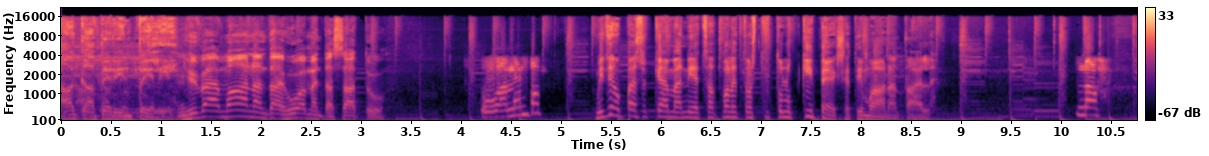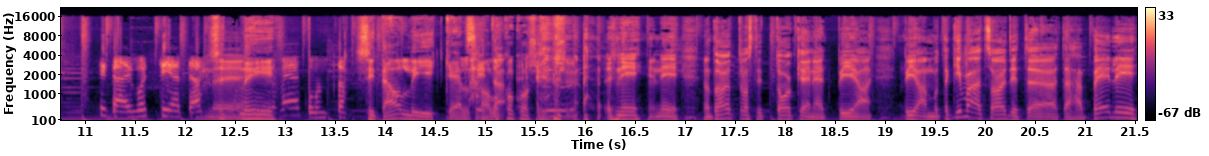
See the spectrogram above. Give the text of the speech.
Takaperin peli. Hyvää maanantai huomenta, Satu. Huomenta. Miten on päässyt käymään niin, että sä oot valitettavasti tullut kipeäksi heti maanantaille? No, sitä ei voi tietää. Niin, kunta. sitä on liikkeellä. Sitä. Ollut koko syksy. niin, niin. No toivottavasti tokenet pian, pian. mutta kiva, että soitit äh, tähän peliin.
